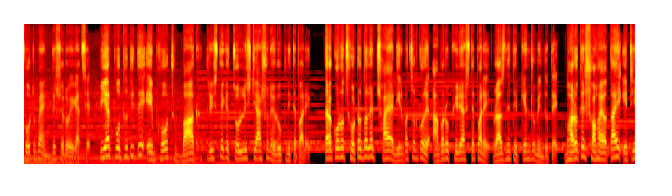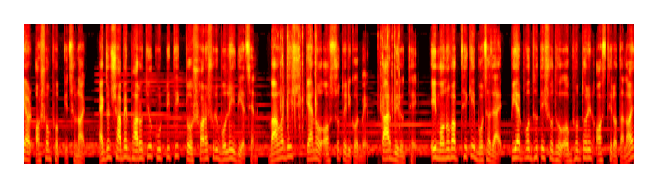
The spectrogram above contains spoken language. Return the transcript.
ভোট ব্যাংক দেশে রয়ে গেছে। পিআর পদ্ধতিতে এই ভোট বাঘ ত্রিশ থেকে চল্লিশটি আসনে রূপ নিতে পারে। তারা কোনো ছোট দলের ছায়া নির্বাচন করে আবারও ফিরে আসতে পারে রাজনীতির কেন্দ্রবিন্দুতে। ভারতের সহায়তায় এটি আর অসম্ভব কিছু নয়। একজন সাবেক ভারতীয় কূটনীতিক তো সরাসরি বলেই দিয়েছেন, বাংলাদেশ কেন অস্ত্র তৈরি করবে? কার বিরুদ্ধে? এই মনোভাব থেকেই বোঝা যায়, পিয়ার পদ্ধতি শুধু অভ্যন্তরীণ অস্থিরতা নয়,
